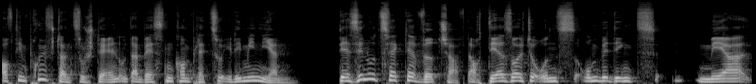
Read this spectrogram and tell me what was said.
auf den Prüfstand zu stellen und am besten komplett zu eliminieren. Der Sinn und Zweck der Wirtschaft, auch der sollte uns unbedingt mehr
